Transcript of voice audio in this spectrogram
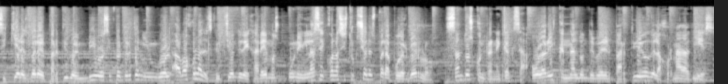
Si quieres ver el partido en vivo sin perderte ni un gol, abajo en la descripción te dejaremos un enlace con las instrucciones para poder verlo. Santos contra Necaxa, horario el canal donde ver el partido de la jornada 10.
